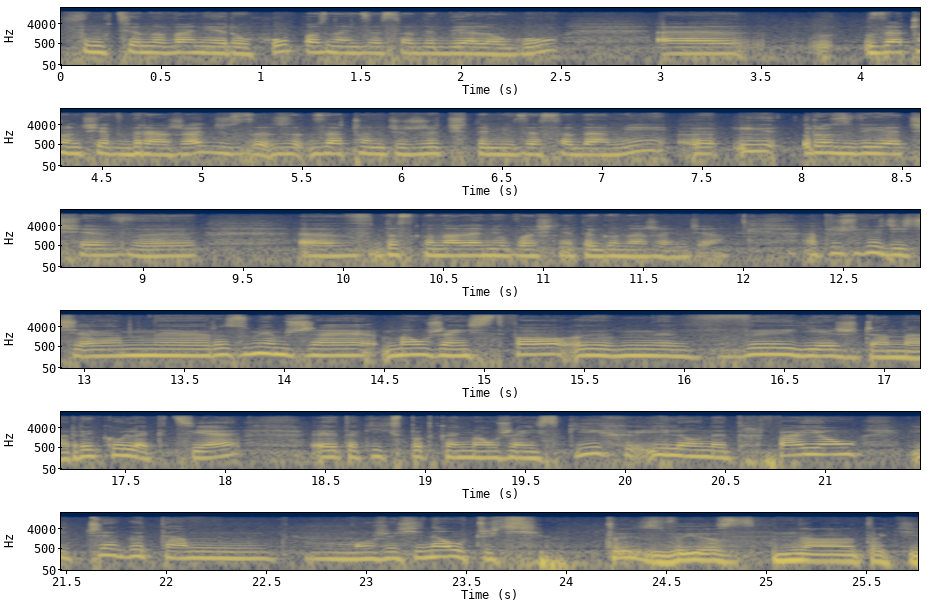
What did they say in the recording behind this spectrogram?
funkcjonowanie ruchu, poznać zasady dialogu, e, zacząć je wdrażać, zacząć żyć tymi zasadami e, i rozwijać się w, e, w doskonaleniu właśnie tego narzędzia. A proszę powiedzieć, em, rozumiem, że małżeństwo wyjeżdża na rekolekcje e, takich spotkań małżeńskich. Ile one trwają i czego tam może się nauczyć? To jest wyjazd na taki,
